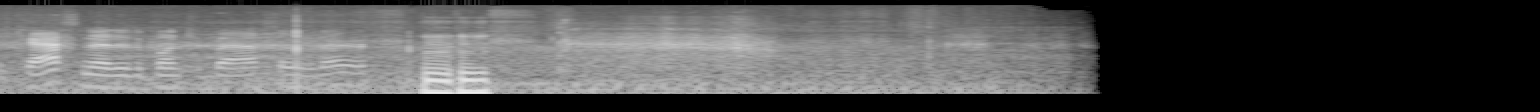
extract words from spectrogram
We cast netted a bunch of bass over there. hmm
